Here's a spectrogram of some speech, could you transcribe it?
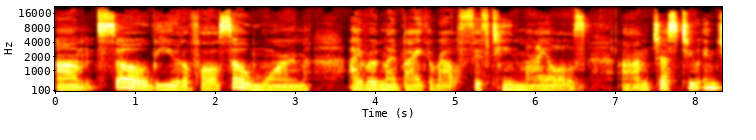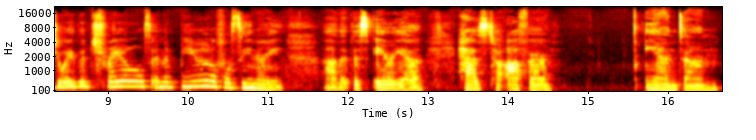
Um, so beautiful, so warm. I rode my bike about 15 miles um, just to enjoy the trails and the beautiful scenery uh, that this area has to offer. And um,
